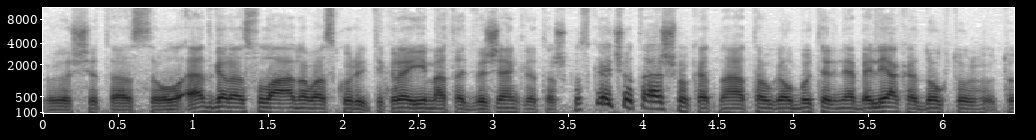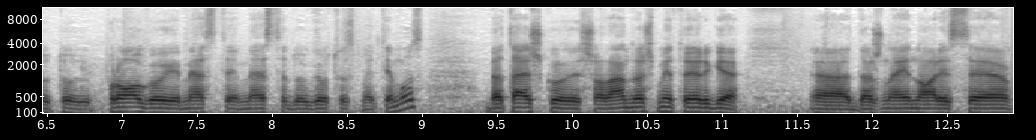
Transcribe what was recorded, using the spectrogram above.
šitas Edgaras Ulanovas, kur tikrai įmeta dvi ženklį taškų skaičių, tai aišku, kad na, tau galbūt ir nebelieka daug tų, tų, tų progų įmesti, mesti daugiau tus metimus, bet aišku, iš Rolando Šmito irgi e, dažnai norisi,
